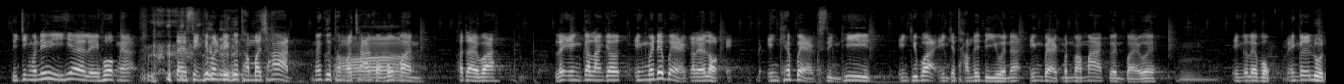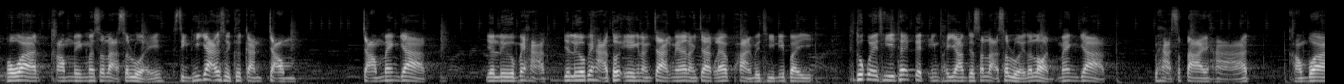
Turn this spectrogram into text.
จริงๆมันไม่มีที่อะไรเลยพวกเนี้ย แต่สิ่งที่มันมีคือธรรมชาตินั่นคือธรรมชาติของพวกมันเข้าใจปะและเองกำลังจะเองไม่ได้แบกอะไรหรอกเองเองแค่แบกสิ่งที่เองคิดว่าเองจะทำได้ดีวันนะเองแบกมันมามากเกินไปเว้ย เองก็เลยบอกเองก็เลยหลุดเพราะว่าคำเองมันสละสลวย สิ่งที่ยากที่สุดคือการจำจำแม่งยาก อย่าลืมไปหาอย่าลืมไปหาตัวเองหลังจากเนี้ยหลังจากแล้วผ่านเวทีนี้ไปทุกเวทีถ้าเกิดเองพยายามจะสละสลวยตลอดแม่งยากไปหาสไตล์หาคำว่า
